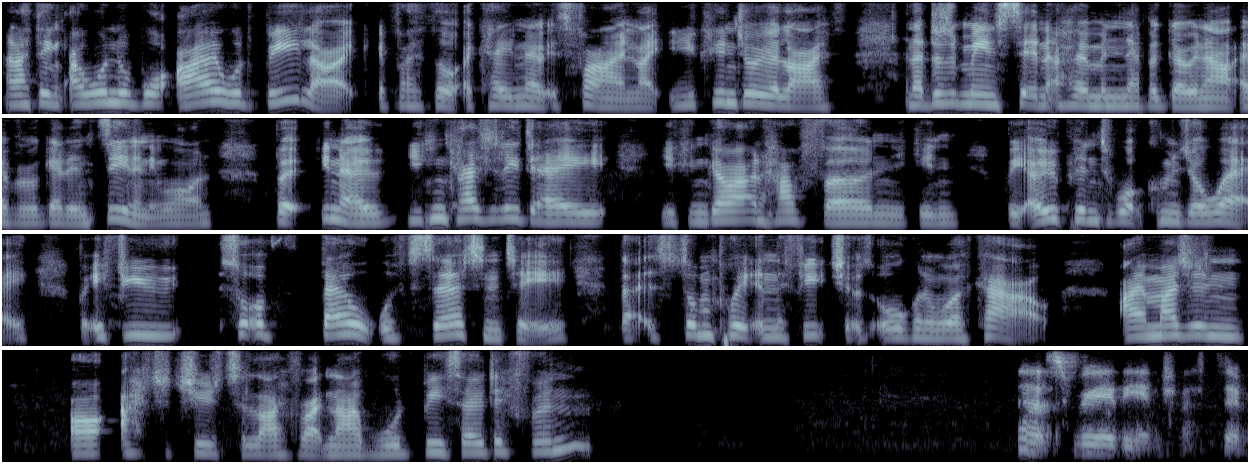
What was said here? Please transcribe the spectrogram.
And I think I wonder what I would be like if I thought, okay, no, it's fine. Like you can enjoy your life. And that doesn't mean sitting at home and never going out ever again and seeing anyone. But you know, you can casually date, you can go out and have fun, you can be open to what comes your way. But if you sort of felt with certainty that at some point in the future it's all going to work out, I imagine our attitude to life right now would be so different. That's really interesting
